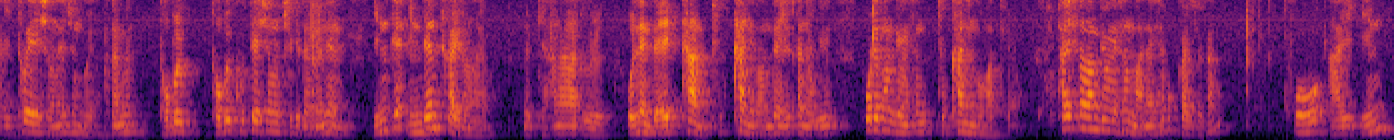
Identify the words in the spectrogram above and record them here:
iteration 해준 거예요. 그 다음에 double, double quotation을 주게 되면은 inden, indent가 일어나요. 이렇게 하나 둘 원래 네 칸, 두 칸 이런데 일단 여기 Colab 환경에서는 두 칸인 것 같아요. 파이썬 환경에서는 만약에 해볼까요 제가? for i in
